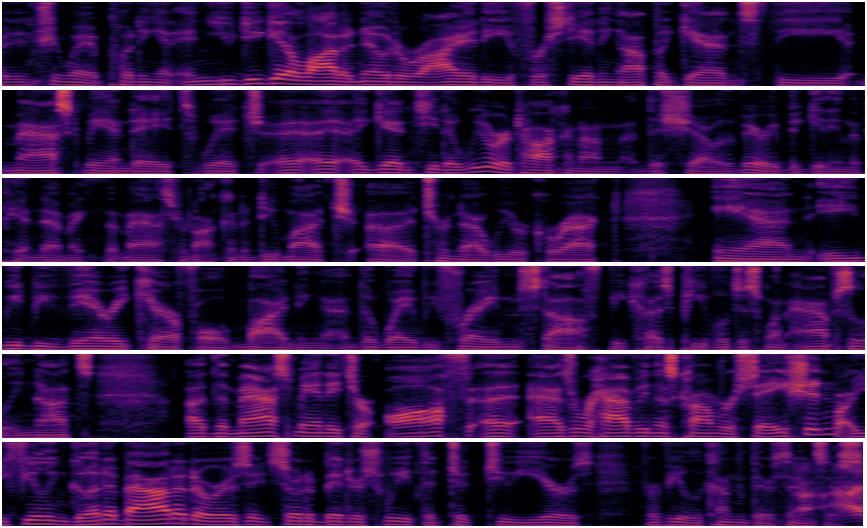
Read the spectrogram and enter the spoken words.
interesting way of putting it. And you did get a lot of notoriety for standing up against the mask mandates, which, again, Tito, we were talking on the show at the very beginning of the pandemic. The masks were not going to do much. Uh, it turned out we were correct. And we'd be very careful minding the way we frame stuff because people just went absolutely nuts. Uh, the mask mandates are off uh, as we're having this conversation. Are you feeling good about it, or is it sort of bittersweet that took two years for people to come to their senses? I,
